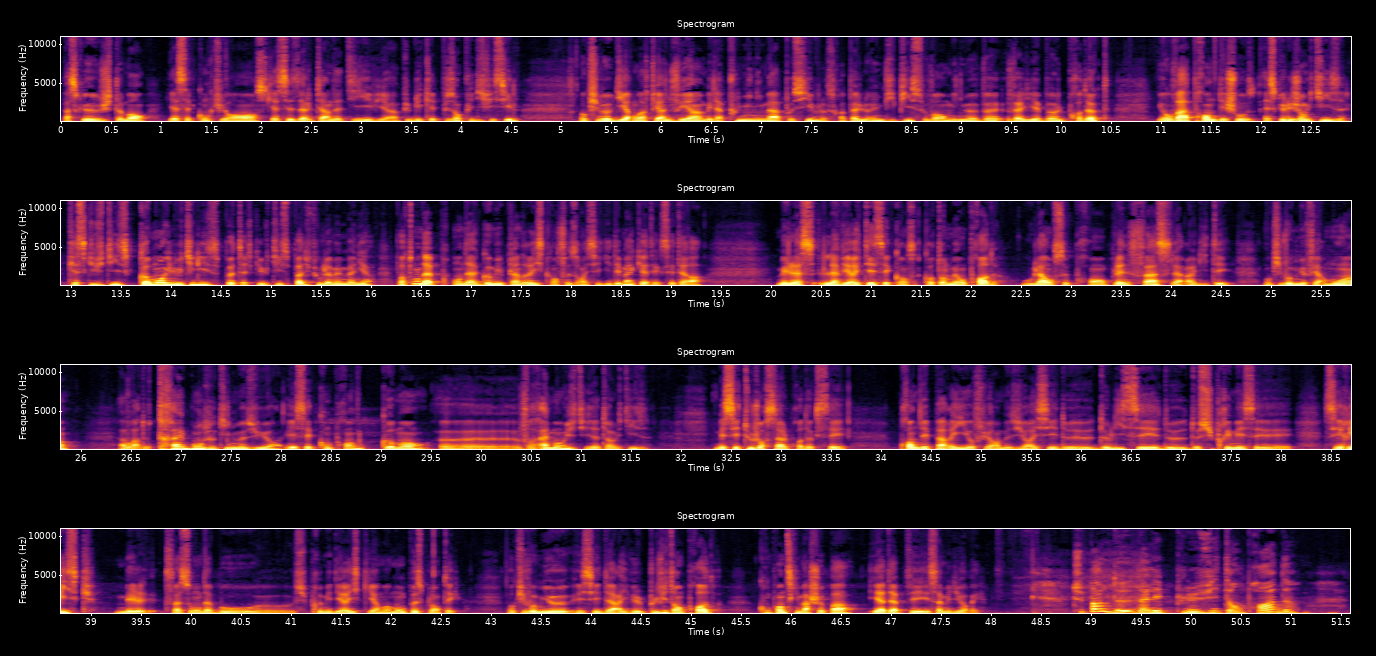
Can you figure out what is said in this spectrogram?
Parce que justement, il y a cette concurrence, il y a ces alternatives, il y a un public qui est de plus en plus difficile. Donc je veux dire, on va faire une V1, mais la plus minima possible, ce qu'on appelle le MVP souvent, Minimum Valuable Product, et on va apprendre des choses. Est-ce que les gens utilisent? Qu'est-ce qu'ils utilisent? Comment ils l'utilisent? Peut-être qu'ils l'utilisent pas du tout de la même manière. Pourtant, on on a gommé plein de risques en faisant essayer des maquettes, etc. Mais la, vérité, c'est quand, on le met en prod, où là, on se prend en pleine face la réalité. Donc, il vaut mieux faire moins, avoir de très bons outils de mesure et essayer de comprendre comment euh, vraiment les utilisateurs l'utilisent. Mais c'est toujours ça le product, c'est prendre des paris au fur et à mesure, essayer de, lisser, de, supprimer ces, risques. Mais de toute façon, on a beau euh, supprimer des risques, il y a un moment, on peut se planter. Donc, il vaut mieux essayer d'arriver le plus vite en prod, comprendre ce qui ne marche pas et adapter et s'améliorer. Tu parles d'aller plus vite en prod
